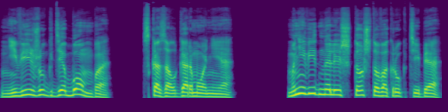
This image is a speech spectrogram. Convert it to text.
«Не вижу, где бомба», — сказал Гармония. Мне видно лишь то, что вокруг тебя.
